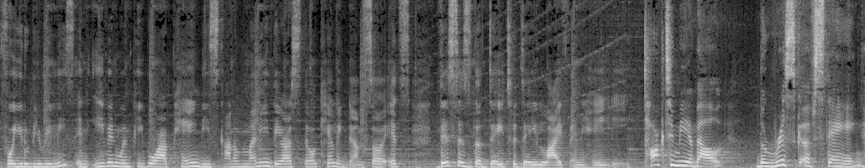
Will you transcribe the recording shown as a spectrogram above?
for you to be released and even when people are paying these kind of money they are still killing them so it's this is the day-to-day life in haiti talk to me about the risk of staying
